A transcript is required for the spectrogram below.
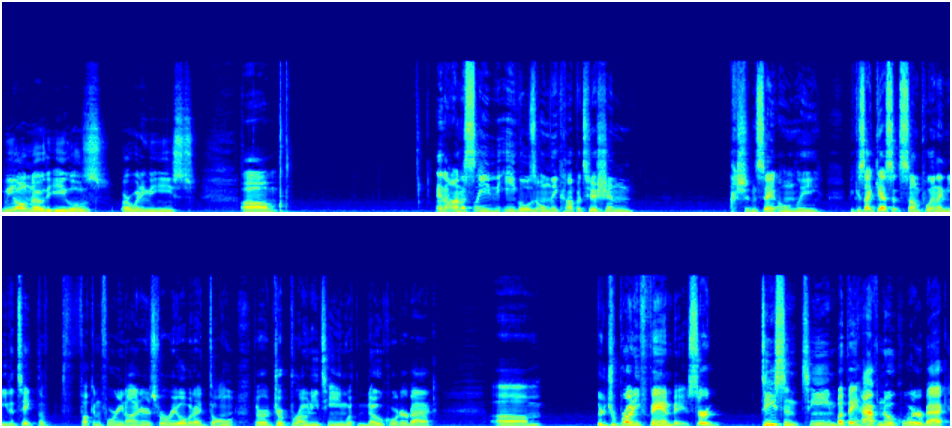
we all know the Eagles are winning the East. Um, and honestly, the Eagles' only competition, I shouldn't say only, because I guess at some point I need to take the fucking 49ers for real, but I don't. They're a jabroni team with no quarterback. Um, they're jabroni fan base. They're a decent team, but they have no quarterback,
